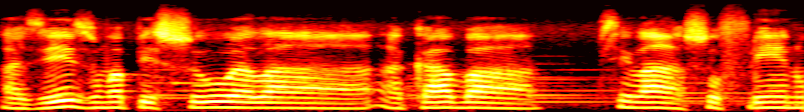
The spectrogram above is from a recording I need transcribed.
às vezes uma pessoa ela acaba, sei lá, sofrendo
